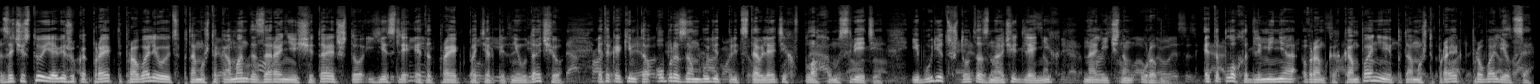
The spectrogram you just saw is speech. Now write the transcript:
Зачастую я вижу, как проекты проваливаются, потому что команда заранее считает, что если этот проект потерпит неудачу, это каким-то образом будет представлять их в плохом свете и будет что-то значить для них на личном уровне. Это плохо для меня в рамках компании, потому что проект провалился,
